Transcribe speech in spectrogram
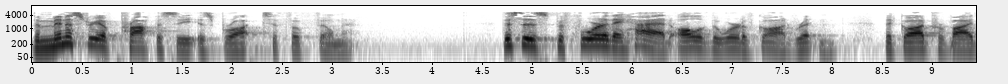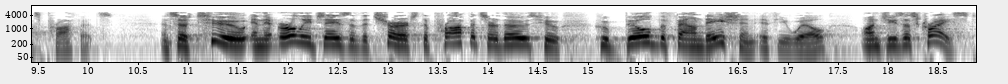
the ministry of prophecy is brought to fulfillment. This is before they had all of the Word of God written, that God provides prophets. And so, too, in the early days of the church, the prophets are those who, who build the foundation, if you will, on Jesus Christ.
